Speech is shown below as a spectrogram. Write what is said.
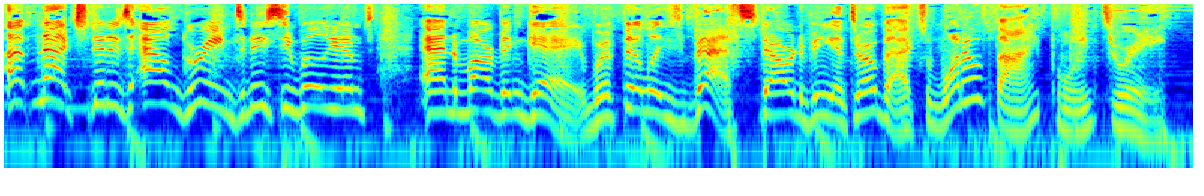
Up next, it is Al Green, Deniece Williams, and Marvin Gaye. We're Philly's best star to be in throwbacks 105.3.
